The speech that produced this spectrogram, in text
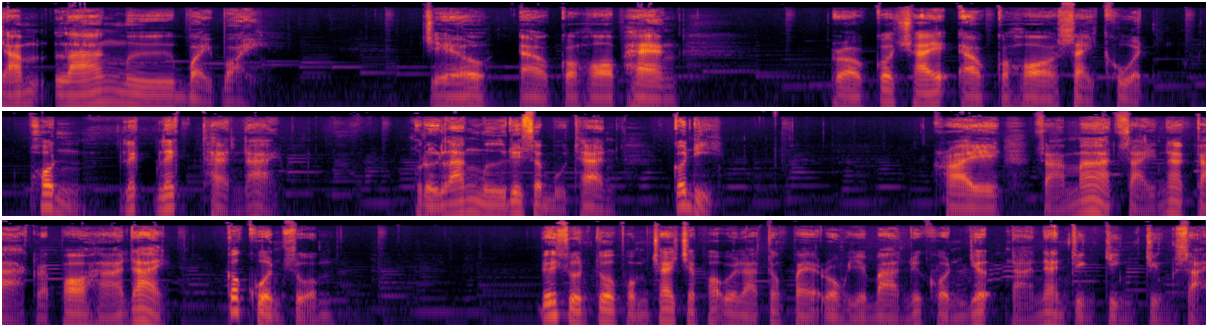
ย้ำล้างมือบ่อยๆ เจลแอลกอฮอล์แพง เราก็ใช้แอลกอฮอล์ใส่ขวด พ่นเล็กๆแทนได้ หรือล้างมือด้วยสบู่แทนก็ดี ใครสามารถใส่หน้ากากและพอหาได้ ก็ควรสวม โดยส่วนตัวผมใช้เฉพาะเวลาต้องไปโรงพยาบาลหรือคนเยอะหนาแน่นจริง ๆ จึงใส่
